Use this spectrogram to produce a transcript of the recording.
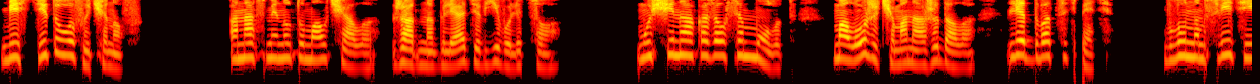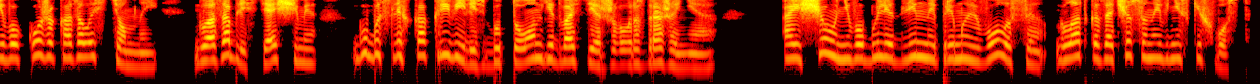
Без титулов и чинов. Она с минуту молчала, жадно глядя в его лицо. Мужчина оказался молод, моложе, чем она ожидала, лет двадцать пять. В лунном свете его кожа казалась темной, глаза блестящими, губы слегка кривились, будто он едва сдерживал раздражение. А еще у него были длинные прямые волосы, гладко зачесанные в низкий хвост.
